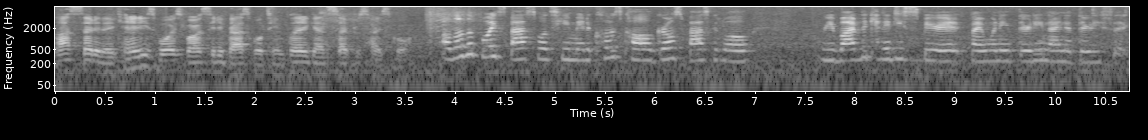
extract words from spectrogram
Last Saturday, Kennedy's boys varsity basketball team played against Cypress High School. Although the boys basketball team made a close call, girls basketball revived the Kennedy spirit by winning 39 to 36.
